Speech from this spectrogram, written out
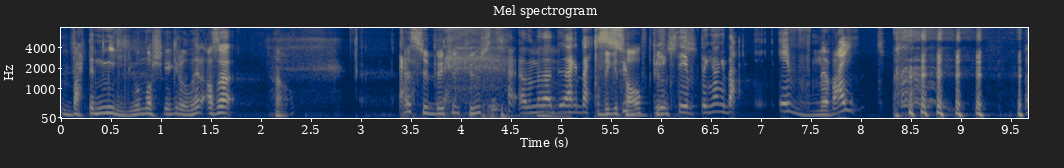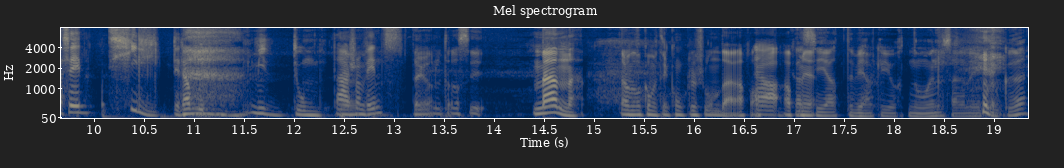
verdt en million norske kroner? Altså, Det er subjektiv kunst. ja, men det, er- det, er, ikke Digitalt kunst. subjektivt engang. Det er evneveik! altså, jeg tilter av hvor mye dumt det er som fins. Det kan du ta og si. Men da må vi komme til en konklusjon der. fall. Ja. At Kan vi- si at vi har ikke gjort noen særlig klokere.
